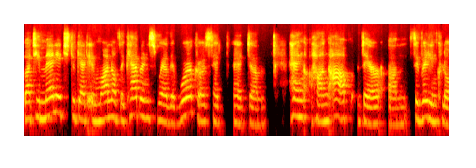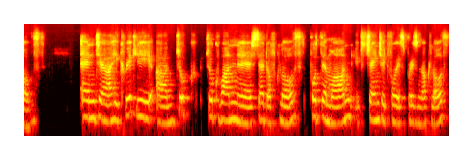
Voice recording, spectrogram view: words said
But he managed to get in one of the cabins where the workers had, had um, hang, hung up their um, civilian clothes. And uh, he quickly um, took, took one uh, set of clothes, put them on, exchanged it for his prisoner clothes,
